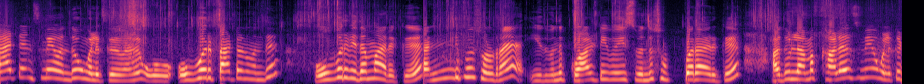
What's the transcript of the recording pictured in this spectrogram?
பேட்டர்ன்ஸுமே வந்து உங்களுக்கு வந்து ஒ- ஒவ்வொரு பேட்டர்ன் வந்து ஒவ்வொரு விதமாக இருக்குது கண்டிப்பாக சொல்கிறேன் இது வந்து குவாலிட்டி வைஸ் வந்து சூப்பராக இருக்குது அதுவும் இல்லாமல் கலர்ஸுமே உங்களுக்கு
